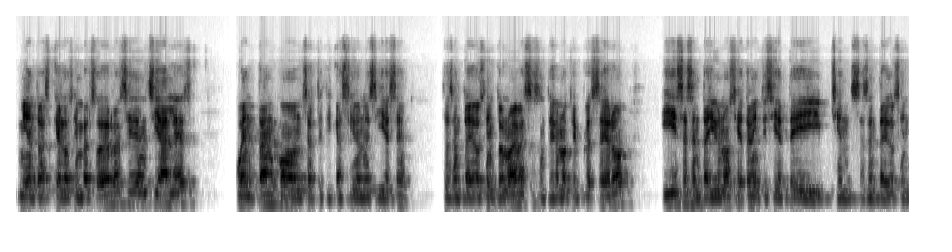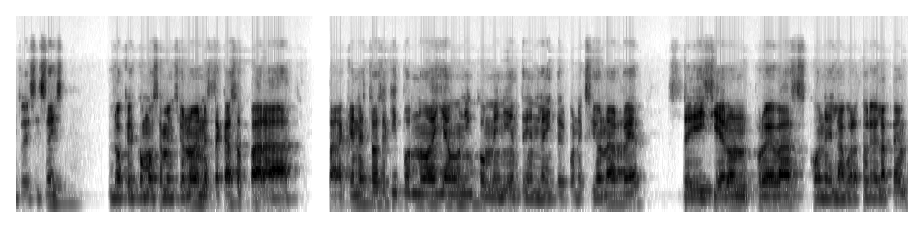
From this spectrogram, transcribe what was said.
mientras que los inversores residenciales cuentan con certificaciones IS 62109, 61000 y 61727 y 62116 lo que como se mencionó en este caso, para, para que en estos equipos no haya un inconveniente en la interconexión a red, se hicieron pruebas con el laboratorio de la PEM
